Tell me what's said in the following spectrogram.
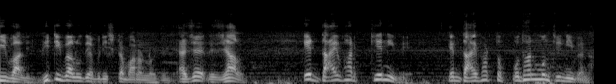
ই বালি, ভিটি বালু দিয়ে ব্রিজটা বানানো হয়েছে অ্যাজ এ রেজাল্ট এর দায়ভার কে নিবে? এর দায়ভার তো প্রধানমন্ত্রী নিবে না।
